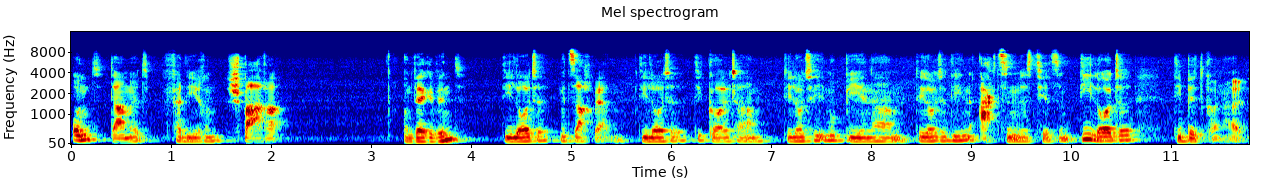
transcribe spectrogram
und damit verlieren Sparer. Und wer gewinnt? Die Leute mit Sachwerten, die Leute, die Gold haben, die Leute, die Immobilien haben, die Leute, die in Aktien investiert sind, die Leute, die Bitcoin halten.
